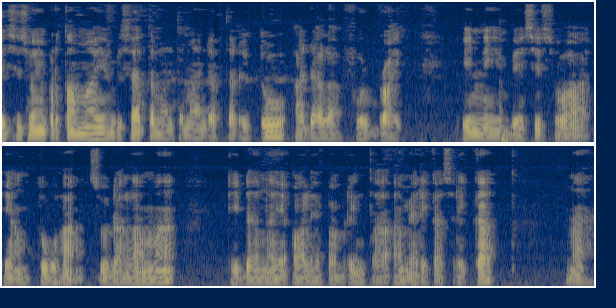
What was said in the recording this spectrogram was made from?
Beasiswa yang pertama yang bisa teman-teman daftar itu adalah Fulbright. Ini beasiswa yang tua, sudah lama, didanai oleh pemerintah Amerika Serikat. Nah,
